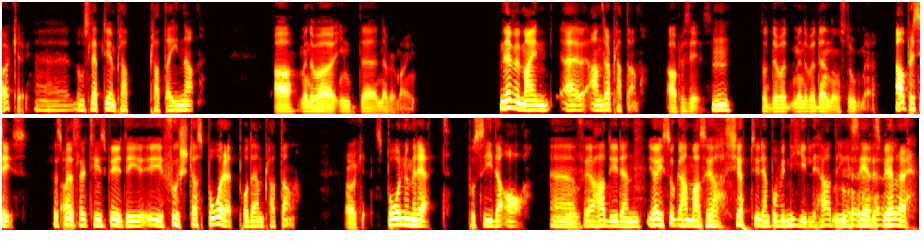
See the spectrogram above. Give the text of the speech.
Okej. Eh, de släppte ju en pla- platta innan. Ja, men det var inte Nevermind. Nevermind är andra plattan. Ja, precis. Mm. Så det var, men det var den de slog med? Ja, precis. För Smells Like Teen Spirit är ju, första spåret på den plattan. Okej. Spår nummer ett på sida A. Eh, Mm. För jag hade ju den, jag är så gammal så jag köpte ju den på vinyl. Jag hade ingen CD-spelare.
